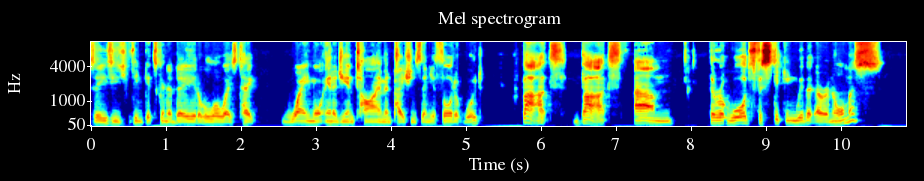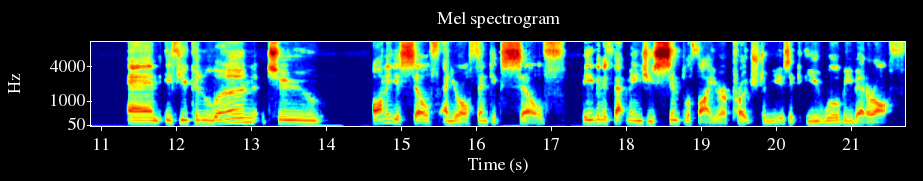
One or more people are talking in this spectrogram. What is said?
as easy as you think it's going to be. It will always take way more energy and time and patience than you thought it would. But, but um, the rewards for sticking with it are enormous. And if you can learn to honor yourself and your authentic self even if that means you simplify your approach to music, you will be better off.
